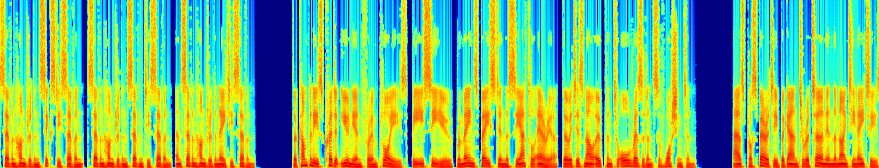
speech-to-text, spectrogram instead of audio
767, 777, and 787. The company's credit union for employees, BECU, remains based in the Seattle area, though it is now open to all residents of Washington. As prosperity began to return in the 1980s,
